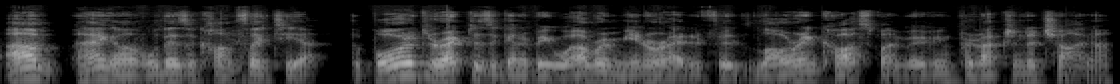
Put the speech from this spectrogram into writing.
Um, hang on, well, there's a conflict here. The board of directors are going to be well remunerated for lowering costs by moving production to China,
